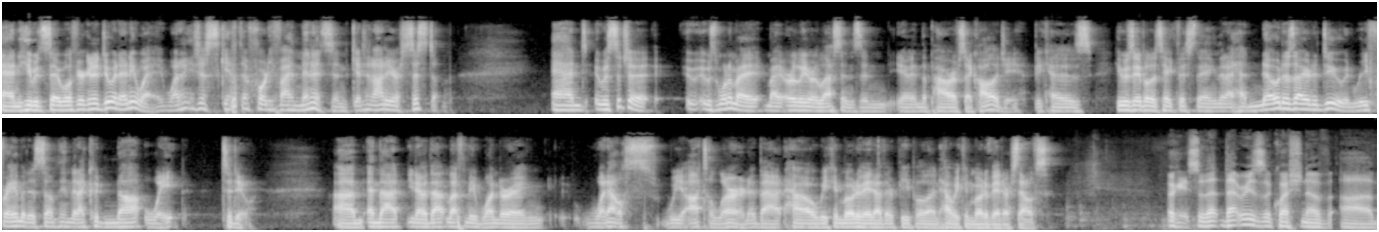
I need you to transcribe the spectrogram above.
And he would say, well, if you're going to do it anyway, why don't you just skip the 45 minutes and get it out of your system? And it was such a, it was one of my, my earlier lessons in, you know, in the power of psychology because he was able to take this thing that I had no desire to do and reframe it as something that I could not wait to do. Um, and that, you know, that left me wondering what else we ought to learn about how we can motivate other people and how we can motivate ourselves. Okay, so that that raises a question of uh,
